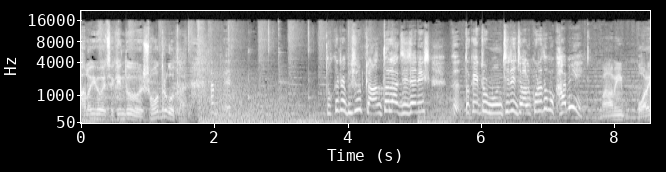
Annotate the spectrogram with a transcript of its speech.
ভালোই হয়েছে কিন্তু সমুদ্র কোথায়? তোকে না ভীষণ ক্লান্ত লাগছে জানিস? তোকে একটু নুন চিনি জল করে দেবো খাবি? আমি পরে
